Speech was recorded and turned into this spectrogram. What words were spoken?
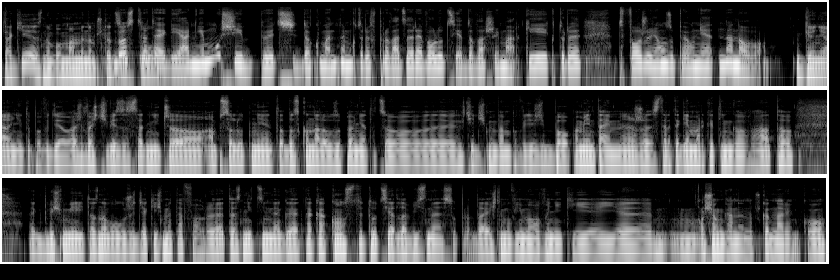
Tak jest, no bo mamy na przykład Bo zespół. strategia nie musi być dokumentem, który wprowadza rewolucję do waszej marki, który tworzy ją zupełnie na nowo. Genialnie to powiedziałaś. Właściwie zasadniczo absolutnie to doskonale uzupełnia to, co e, chcieliśmy wam powiedzieć, bo pamiętajmy, że strategia marketingowa to, e, gdybyśmy mieli to znowu użyć jakiejś metafory, to jest nic innego jak taka konstytucja dla biznesu, prawda? Jeśli mówimy o wyniki jej e, osiągane na przykład na rynku,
